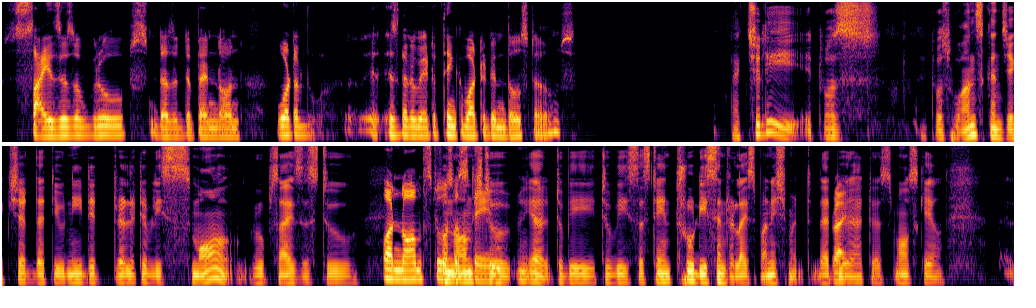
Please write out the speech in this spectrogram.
sizes of groups? Does it depend on what are the, is there a way to think about it in those terms? Actually, it was it was once conjectured that you needed relatively small group sizes to Or norms to for sustain? norms to yeah to be to be sustained through decentralized punishment that Right. you had to a small scale. Uh,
